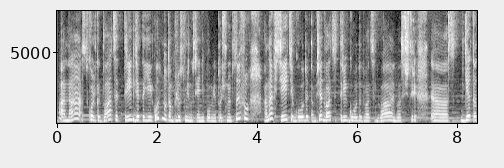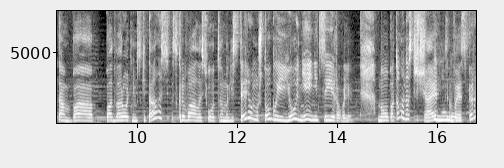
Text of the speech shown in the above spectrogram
она сколько, 23 где-то ей год, ну там плюс-минус, я не помню точную цифру, она все эти годы, там все 23 года, 22, 24, э, где-то там по подворотням скиталась, скрывалась от магистериума, чтобы ее не инициировали. Но потом она встречает Ну да. Веспер,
